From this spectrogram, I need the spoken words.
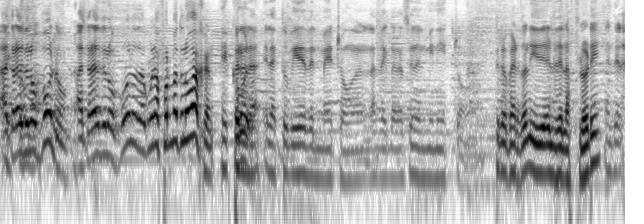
A Es través de los bonos, a través de los bonos de alguna forma te lo bajan. Es como pero, la, la estupidez del metro, weón, las declaraciones del ministro. pero perdón, ¿y el de las flores? El de la-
